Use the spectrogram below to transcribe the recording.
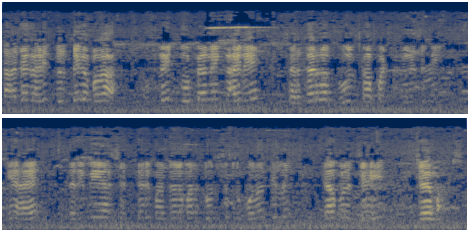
साध्या गाडीत फिरते का बघा? कुठल्याही तोप्या नाही काय नाही. सरकारला धूल सापट टाकण्यासाठी हे आहे. तरी मी या शेतकरी बांधवाला मला दोन शब्द बोलत दिले. त्यामुळे जय हिंद. जय महाराष्ट्र.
